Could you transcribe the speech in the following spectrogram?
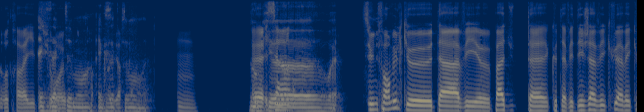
de retravailler exactement, exactement, ouais. Mmh. Donc, ouais. C'est une formule que tu avais pas du que tu avais déjà vécu avec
